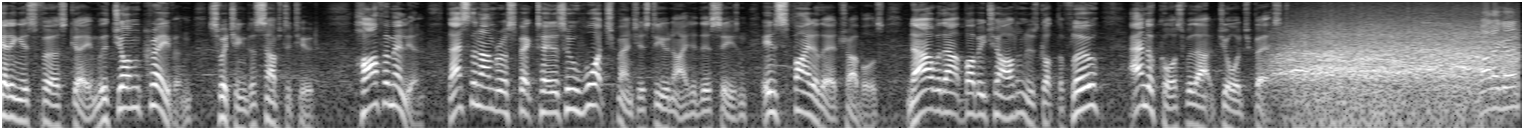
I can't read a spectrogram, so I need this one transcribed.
getting his first game, with John Craven switching to substitute. Half a million. That's the number of spectators who've watched Manchester United this season, in spite of their troubles. Now without Bobby Charlton, who's got the flu, and of course without George Best. Mulligan.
